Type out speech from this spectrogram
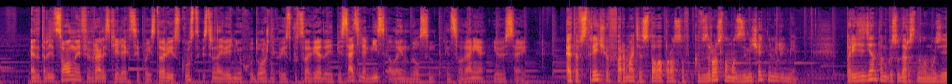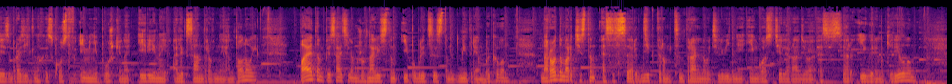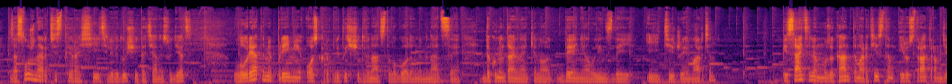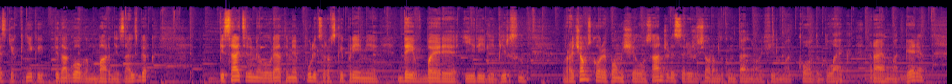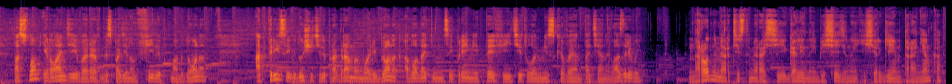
Это традиционные февральские лекции по истории искусств и страноведению художника, искусствоведа и писателя мисс Элейн Уилсон, Пенсильвания, USA. Это встреча в формате 100 вопросов к взрослому с замечательными людьми – Президентом Государственного музея изобразительных искусств имени Пушкина Ириной Александровной Антоновой, поэтом, писателем, журналистом и публицистом Дмитрием Быковым, народным артистом СССР, диктором Центрального телевидения и Гостелерадио СССР Игорем Кирилловым, заслуженной артисткой России телеведущей Татьяной Судец, лауреатами премии «Оскар» 2012 года в номинации «Документальное кино» Дэниел Линсдей и Ти Джей Мартин – писателем, музыкантом, артистом, иллюстратором детских книг и педагогом Барни Зальцберг, писателями, лауреатами Пулицеровской премии Дэйв Берри и Ридли Пирсон, врачом скорой помощи Лос-Анджелеса, режиссером документального фильма «Код Блэк» Райан МакГерри, послом Ирландии в РФ господином Филипп Макдона, актрисой, ведущей телепрограммы «Мой ребенок», обладательницей премии ТЭФИ и титула «Мисс КВН» Татьяной Лазаревой – народными артистами России Галиной Бесединой и Сергеем Тараненко,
